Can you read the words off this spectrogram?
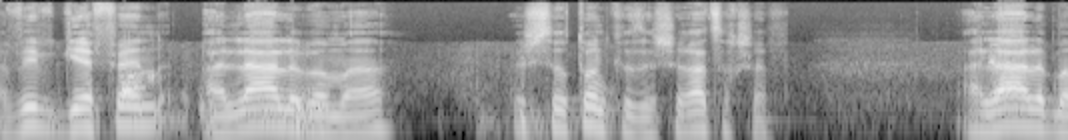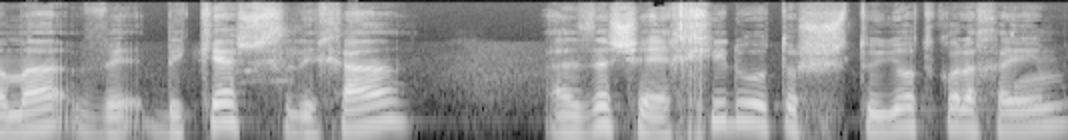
אביב גפן עלה על הבמה, יש סרטון כזה שרץ עכשיו, עלה על הבמה וביקש סליחה על זה שהאכילו אותו שטויות כל החיים,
